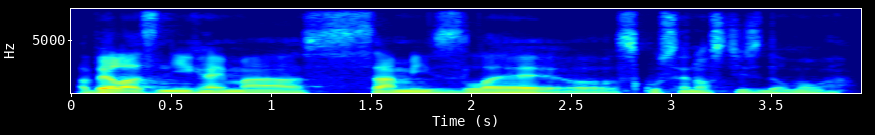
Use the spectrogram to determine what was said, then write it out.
a veľa z nich aj má sami zlé skúsenosti z domova.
